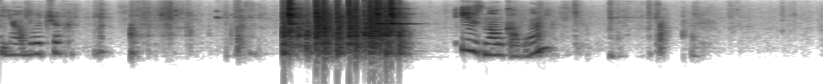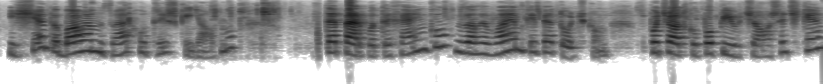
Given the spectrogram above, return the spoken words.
яблучок. І знов кавун. І ще додамо зверху трішки яблук. Тепер потихеньку заливаємо кип'яточком. Спочатку по пів чашечки,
